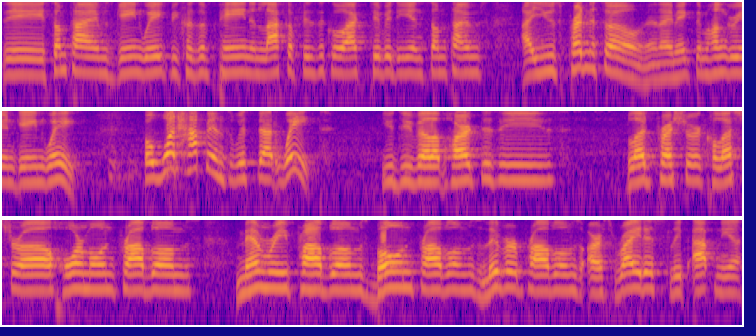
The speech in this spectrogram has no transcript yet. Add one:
They sometimes gain weight because of pain and lack of physical activity, and sometimes I use prednisone and I make them hungry and gain weight. But what happens with that weight? You develop heart disease, blood pressure, cholesterol, hormone problems, memory problems, bone problems, liver problems, arthritis, sleep apnea.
